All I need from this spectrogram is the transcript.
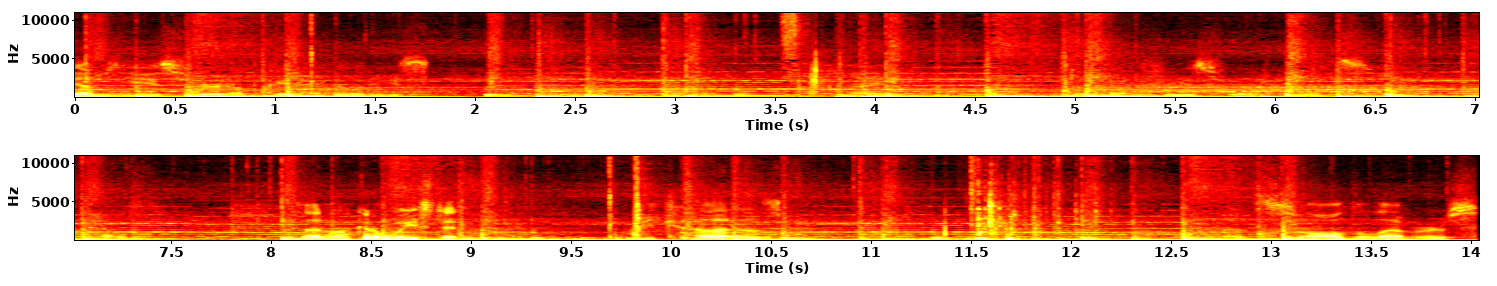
Gems you use for upgrading abilities. I don't what freeze for. That's health. So I'm not gonna waste it because that's all the levers.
